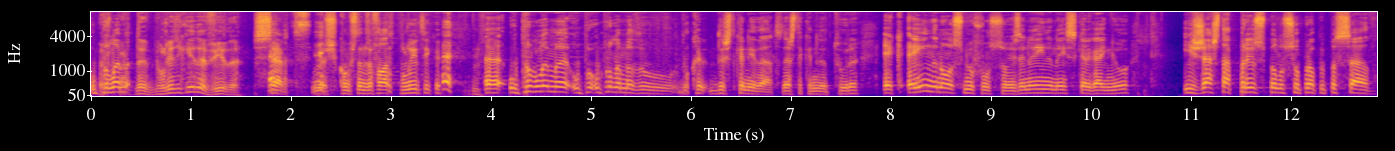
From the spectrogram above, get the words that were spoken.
O faz problema da política e da vida. Certo, mas como estamos a falar de política, uh, o problema, o, o problema do, do, deste candidato, desta candidatura, é que ainda não assumiu funções, ainda nem sequer ganhou e já está preso pelo seu próprio passado.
